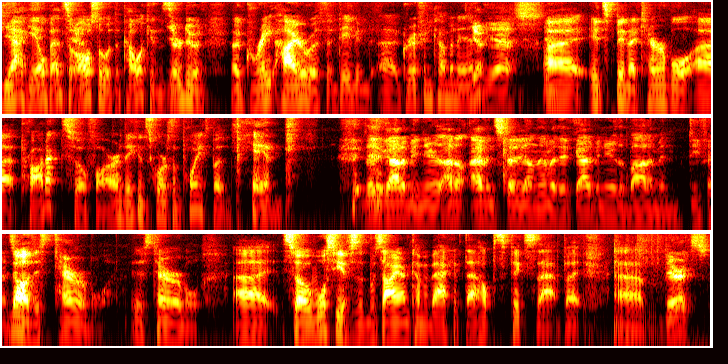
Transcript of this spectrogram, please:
yeah gayle benson Yeah. also with the pelicans they're doing a great hire with david uh, griffin coming in Yep. Yes. uh, it's been a terrible uh, product so far they can score some points but man They've got to be near. I don't. I haven't studied on them, but they've got to be near the bottom in defense. No, this terrible. It's terrible. Uh, so we'll see if Zion coming back if that helps fix that. But um, Derek's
